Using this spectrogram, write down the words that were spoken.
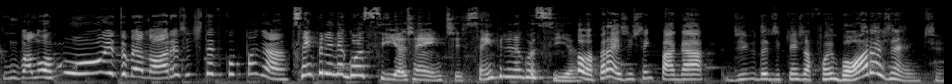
com um valor muito menor e a gente teve como pagar. Sempre negocia, gente. Sempre negocia. Pô, mas peraí, a gente tem que pagar dívida de quem já foi embora, gente?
